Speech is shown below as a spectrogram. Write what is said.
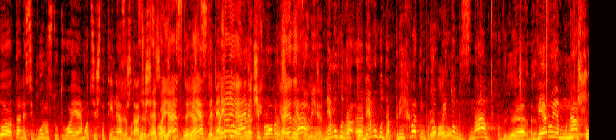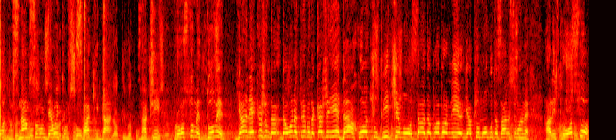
to ta nesigurnost u tvoje emocije što ti ne znaš šta ćeš. E pa jeste, jeste. Meni je to najveći problem. Ja. Ne mogu da prihvatim to, pritom znam, e, verujem u naš odnos. Znam s ovom devojkom sam svaki dan. Znači, prosto me tome, ja ne kažem da ona treba da kaže, e da, hoću, bit ćemo sada, bla, bla, nije, ja to mogu da zamislim, ona ne ali prosto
